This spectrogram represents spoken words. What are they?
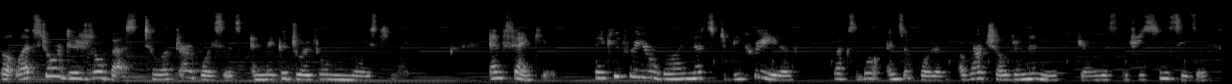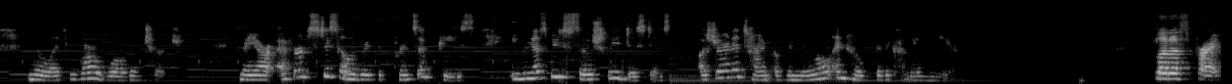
but let's do our digital best to lift our voices and make a joyful noise tonight. And thank you. Thank you for your willingness to be creative, flexible, and supportive of our children and youth during this interesting season in the life of our world and church. May our efforts to celebrate the Prince of Peace, even as we socially distance, usher in a time of renewal and hope for the coming year. Let us pray.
